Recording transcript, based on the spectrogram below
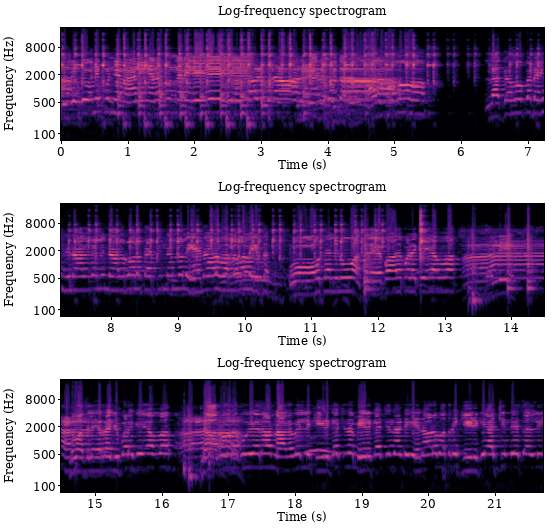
పురుషుతోని పుణ్యమాని లగ్గం ఒకటైంది నాగ వెళ్ళి నాలుగు రోజులకు వచ్చింది అన్నోళ్ళు ఏనాడు వల్ల వల్ల ఓ తల్లి నువ్వు అసలే బాధపడకే అవ్వ. తల్లి నువ్వు అసలే రంజి పడకే అవ్వ. నాలుగు రోజులకు ఏనాడు నాగ వెళ్ళి కీడికి వచ్చిందా మేలుకి వచ్చిందంటే ఏనాడు మాత్రం కీడికే వచ్చిందే తల్లి.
